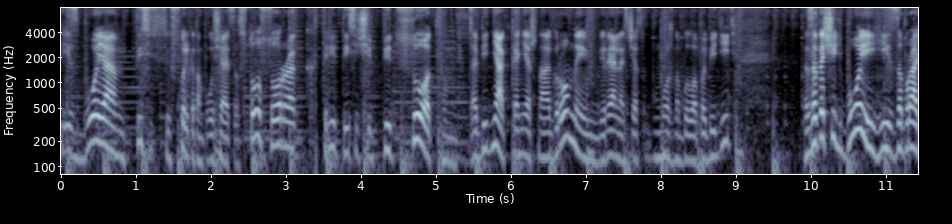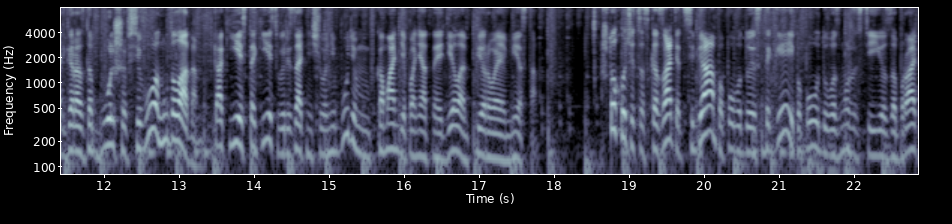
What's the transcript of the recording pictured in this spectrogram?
из боя, тысяч, сколько там получается, 143 500. Обедняк, конечно, огромный, реально сейчас можно было победить затащить бой и забрать гораздо больше всего. Ну да ладно, как есть, так есть, вырезать ничего не будем. В команде, понятное дело, первое место. Что хочется сказать от себя по поводу СТГ и по поводу возможности ее забрать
